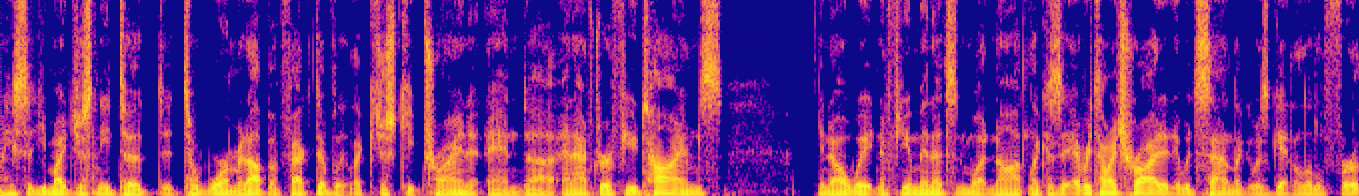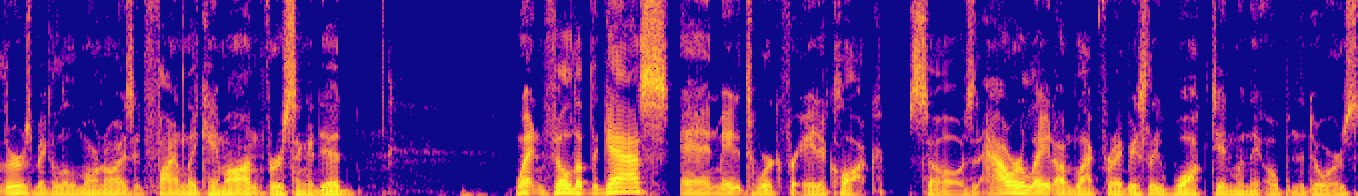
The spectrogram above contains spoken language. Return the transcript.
he said you might just need to, to, warm it up effectively. Like just keep trying it. And uh, and after a few times, you know, waiting a few minutes and whatnot. Like, cause every time I tried it, it would sound like it was getting a little further, it was making a little more noise. It finally came on. First thing I did, went and filled up the gas and made it to work for eight o'clock. So it was an hour late on Black Friday. Basically, walked in when they opened the doors,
